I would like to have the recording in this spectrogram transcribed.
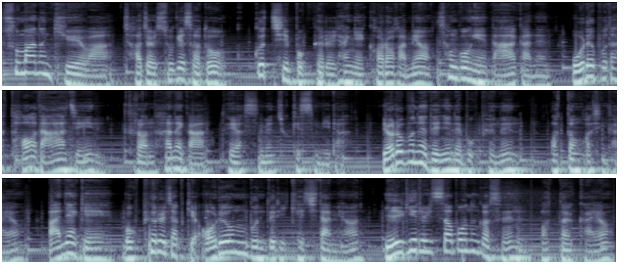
수많은 기회와 좌절 속에서도 꿋꿋이 목표를 향해 걸어가며 성공에 나아가는 올해보다 더 나아진 그런 한 해가 되었으면 좋겠습니다. 여러분의 내년의 목표는 어떤 것인가요? 만약에 목표를 잡기 어려운 분들이 계시다면 일기를 써보는 것은 어떨까요?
